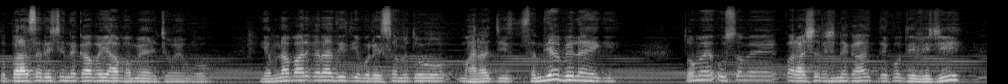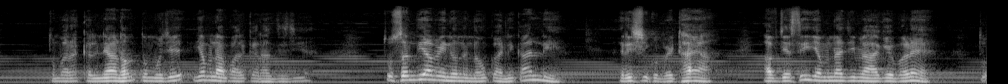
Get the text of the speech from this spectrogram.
तो पराशर ऋषि ने कहा, भाई, आप हमें जो है वो यमुना पार करा दीजिए। बोले, इस समय तो महाराज जी, संध्या बेला आएगी। तो मैं उस समय पराशर ऋषि ने कहा, देखो देवी जी, तुम्हारा कल्याण हो, तुम मुझे यमुना पार करा दीजिए। तो संध्या में इन्होंने नौका निकाल ली। ऋषि को बैठाया। अब जैसे ही यमुना जी में आगे बढ़े तो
